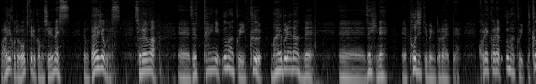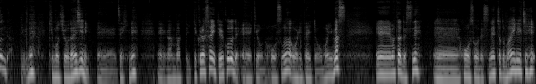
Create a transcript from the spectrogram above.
ー、悪いことが起きてるかもしれないです。でも大丈夫です。それは、えー、絶対にうまくいく前触れなんで、えー、ぜひね、えポジティブに捉えて、これからうまくいくんだっていうね、気持ちを大事に、えー、ぜひね、え頑張っていってくださいということで、え今日の放送は終わりたいと思います。えまたですね、え放送ですね、ちょっと毎日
